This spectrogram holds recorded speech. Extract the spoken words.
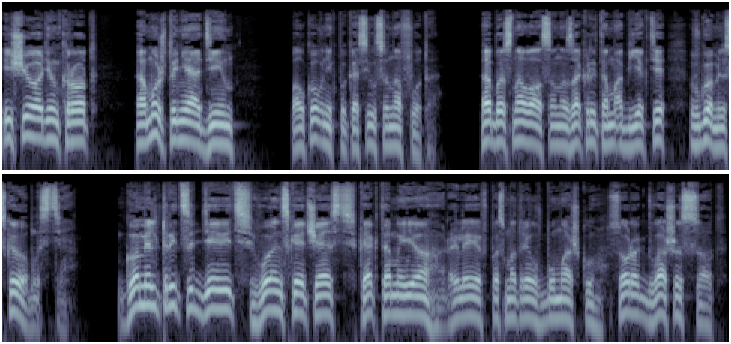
Еще один крот, а может и не один. Полковник покосился на фото. Обосновался на закрытом объекте в Гомельской области. Гомель-39, воинская часть, как там ее, Рылеев посмотрел в бумажку, 42 600.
